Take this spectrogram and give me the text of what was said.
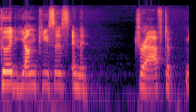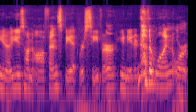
good young pieces in the draft to you know use on offense. Be it receiver, you need another one or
